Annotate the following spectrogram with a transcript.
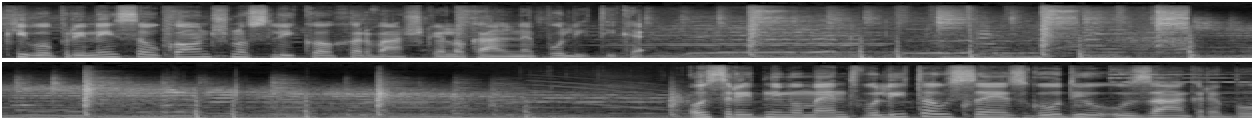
ki bo prinesel končno sliko hrvaške lokalne politike. Osrednji moment volitev se je zgodil v Zagrebu,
